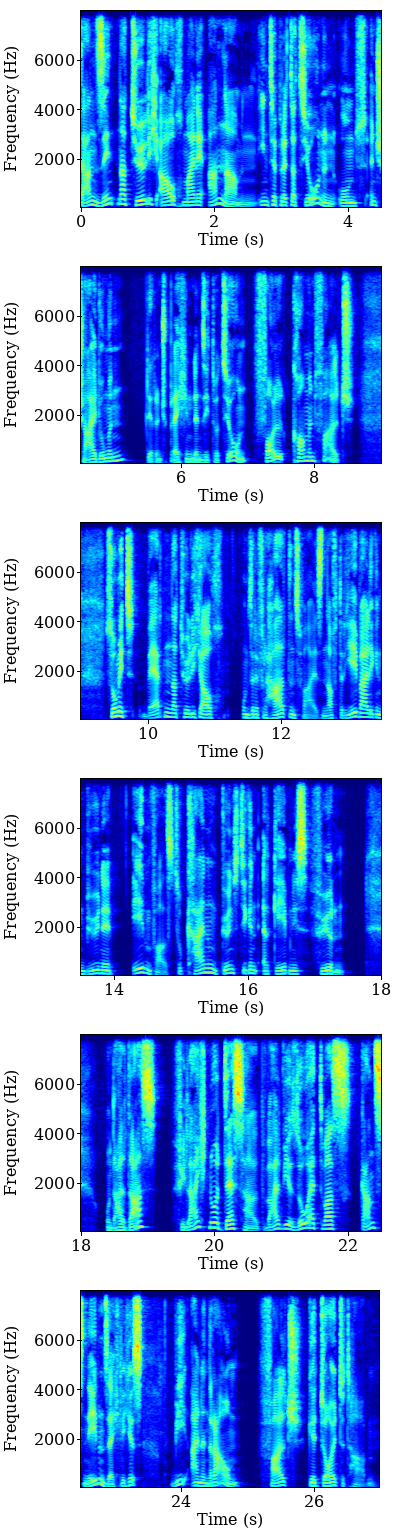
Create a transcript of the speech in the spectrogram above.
dann sind natürlich auch meine Annahmen, Interpretationen und Entscheidungen der entsprechenden Situation vollkommen falsch. Somit werden natürlich auch unsere Verhaltensweisen auf der jeweiligen Bühne ebenfalls zu keinem günstigen Ergebnis führen. Und all das vielleicht nur deshalb, weil wir so etwas ganz Nebensächliches wie einen Raum falsch gedeutet haben.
